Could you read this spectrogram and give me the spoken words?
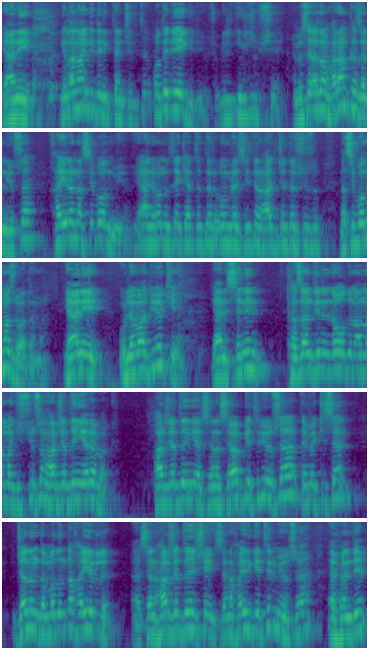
Yani yılan hangi delikten çıktı? O deliğe gidiyor. Çok il- ilginç bir şey. E Mesela adam haram kazanıyorsa hayra nasip olmuyor. Yani onun zekatıdır, umresidir, haccıdır, şusu nasip olmaz o adama. Yani ulema diyor ki yani senin kazancının ne olduğunu anlamak istiyorsan harcadığın yere bak. Harcadığın yer sana sevap getiriyorsa demek ki sen canında malında hayırlı. Yani sen harcadığın şey sana hayır getirmiyorsa efendim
